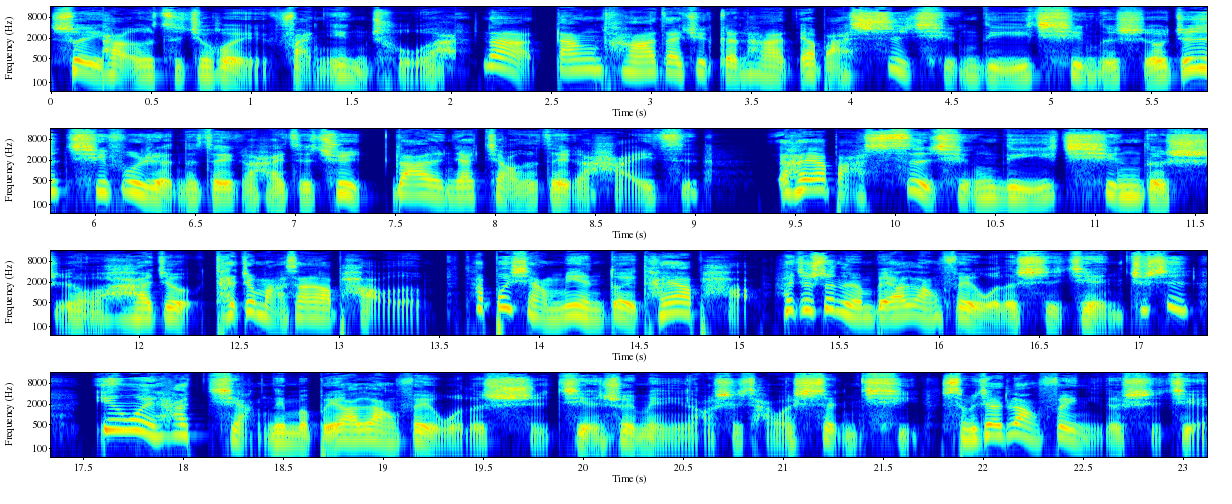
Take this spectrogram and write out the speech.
所以他儿子就会反应出来。那当他再去跟他要把事情厘清的时候，就是欺负人的这个孩子去拉人家脚的这个孩子，他要把事情厘清的时候，他就他就马上要跑了。他不想面对，他要跑，他就说你们不要浪费我的时间，就是因为他讲你们不要浪费我的时间，所以美玲老师才会生气。什么叫浪费你的时间？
